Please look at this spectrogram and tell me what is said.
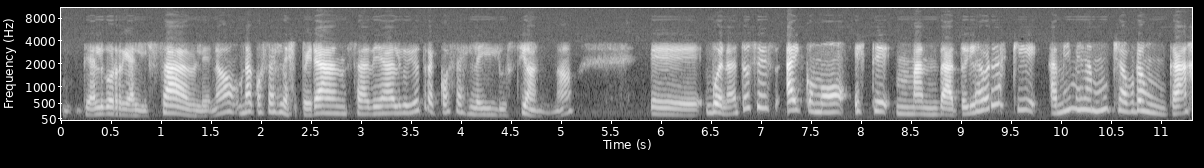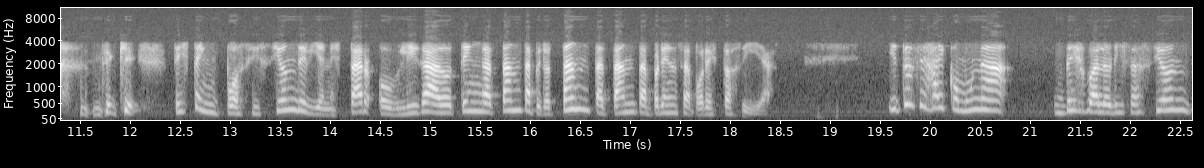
de algo realizable, ¿no? Una cosa es la esperanza de algo y otra cosa es la ilusión, ¿no? Eh, bueno, entonces hay como este mandato y la verdad es que a mí me da mucha bronca de que de esta imposición de bienestar obligado tenga tanta, pero tanta, tanta prensa por estos días. Y entonces hay como una desvalorización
